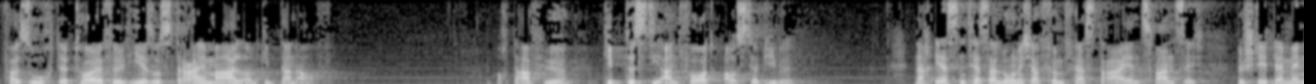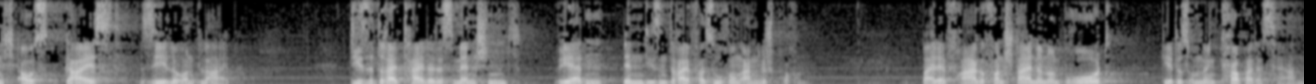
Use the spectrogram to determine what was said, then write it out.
versucht der Teufel Jesus dreimal und gibt dann auf? Auch dafür gibt es die Antwort aus der Bibel. Nach 1. Thessalonicher 5, Vers 23 besteht der Mensch aus Geist, Seele und Leib. Diese drei Teile des Menschen werden in diesen drei Versuchungen angesprochen. Bei der Frage von Steinen und Brot geht es um den Körper des Herrn.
